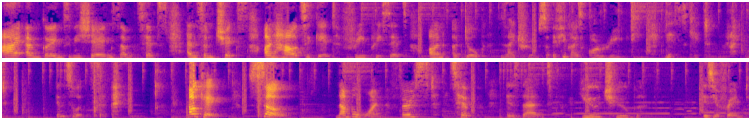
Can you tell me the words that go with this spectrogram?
I am going to be sharing some tips and some tricks on how to get free presets on Adobe Lightroom. So if you guys are ready, let's get right into it. okay, so number one, first tip is that YouTube is your friend.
